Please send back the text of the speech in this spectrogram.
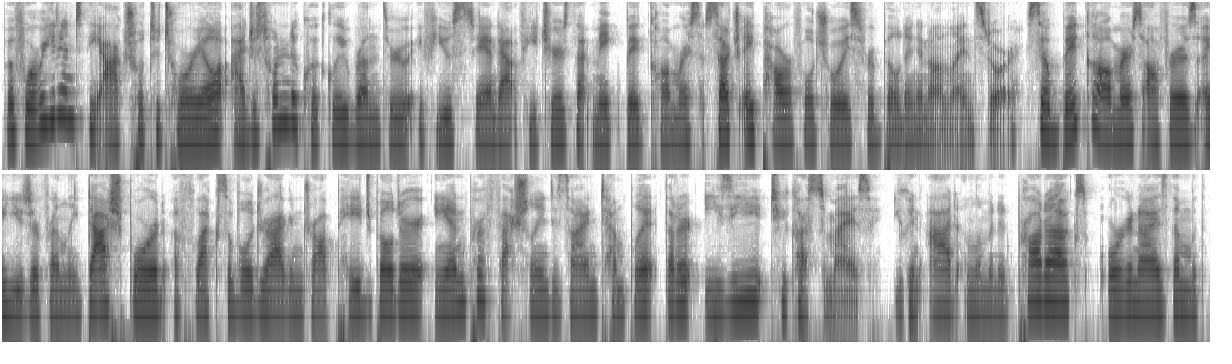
Before we get into the actual tutorial, I just wanted to quickly run through a few standout features that make BigCommerce such a powerful choice for building an online store. So, BigCommerce offers a user friendly dashboard, a flexible drag and drop page builder, and professionally designed template that are easy to customize. You can add unlimited products, organize them with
